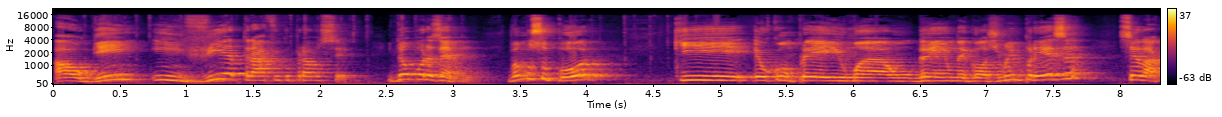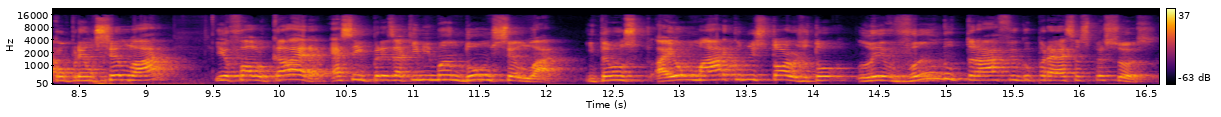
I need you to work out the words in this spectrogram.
alguém envia tráfego para você. Então, por exemplo, vamos supor que eu comprei uma, um, ganhei um negócio de uma empresa, sei lá, comprei um celular e eu falo, galera, essa empresa aqui me mandou um celular. Então eu, aí eu marco no Stories, eu estou levando tráfego para essas pessoas.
